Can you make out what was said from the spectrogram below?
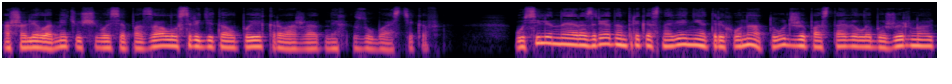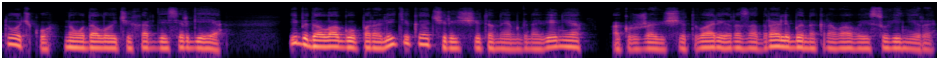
ошалело мечущегося по залу среди толпы кровожадных зубастиков. Усиленное разрядом прикосновение трехуна тут же поставило бы жирную точку на удалой чехарде Сергея, и бедолагу-паралитика через считанные мгновения окружающие твари разодрали бы на кровавые сувениры.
